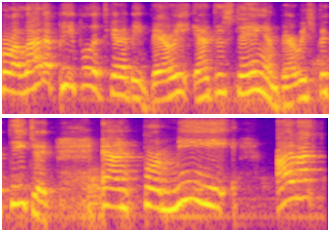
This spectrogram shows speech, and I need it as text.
for a lot of people, it's going to be very interesting and very strategic. And for me, I like,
